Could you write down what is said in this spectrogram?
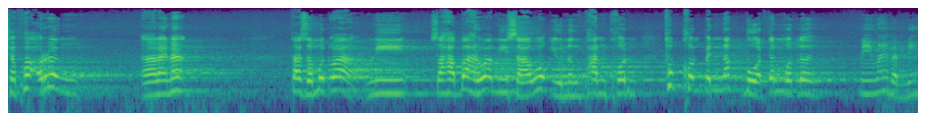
เฉพาะเรื่องอะไรนะ ถ้าสมมุติว่ามีสหบะหรือว่ามีสาวกอยู่หนึ่งพันคน ทุกคนเป็นนักบวชกันหมดเลย มีไหมแบบนี้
